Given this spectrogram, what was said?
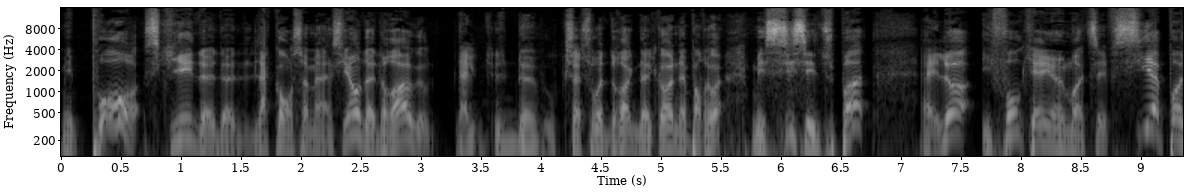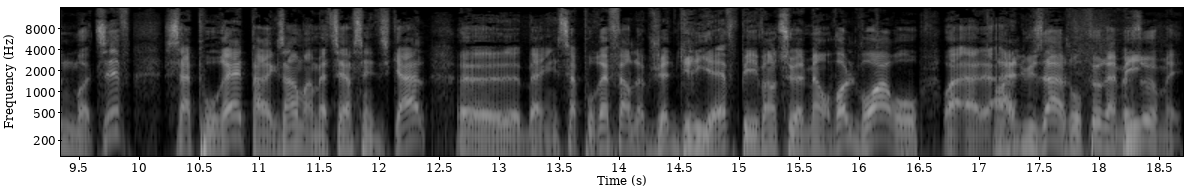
Mais pour ce qui est de, de- de la consommation de drogue, de, que ce soit de drogue, d'alcool, n'importe quoi, mais si c'est du pot, eh là, il faut qu'il y ait un motif. S'il n'y a pas de motif, ça pourrait être, par exemple, en matière syndicale, euh, ben, ça pourrait faire l'objet de griefs, puis éventuellement, on va le voir au, à, à- à Ouais. l'usage au fur et à mesure, mais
